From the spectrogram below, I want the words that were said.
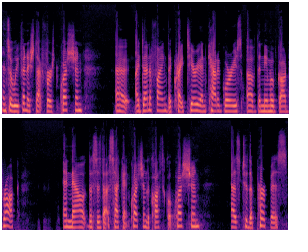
And so we finished that first question, uh, identifying the criteria and categories of the name of God rock. And now this is that second question, the classical question, as to the purpose.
